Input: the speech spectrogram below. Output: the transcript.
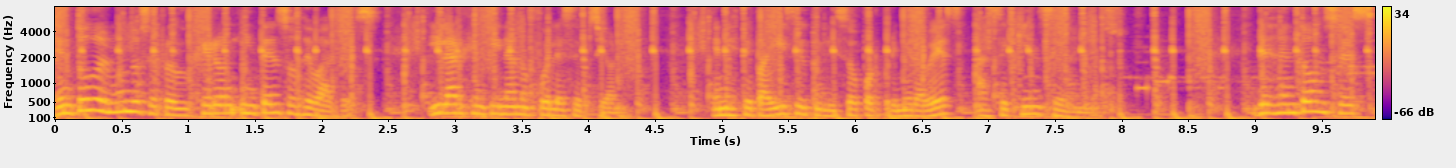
En todo el mundo se produjeron intensos debates, y la Argentina no fue la excepción. En este país se utilizó por primera vez hace 15 años. Desde entonces,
